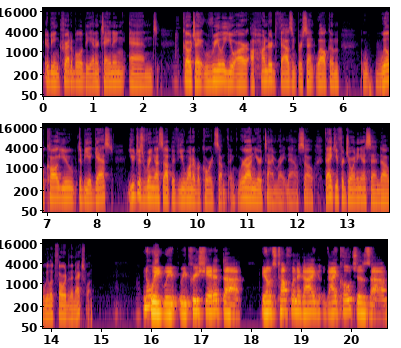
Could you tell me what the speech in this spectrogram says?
it would be incredible, it'd be entertaining, and Coach, I really, you are a hundred thousand percent welcome. We'll call you to be a guest. You just ring us up if you want to record something. We're on your time right now. So thank you for joining us, and uh, we look forward to the next one. No, we we, we appreciate it. Uh, you know, it's tough when a guy guy coaches. Uh,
